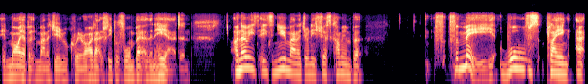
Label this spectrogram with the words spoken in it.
in my Everton managerial career, I'd actually performed better than he had. And I know he's he's a new manager and he's just come in, but. f- For me, Wolves playing at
